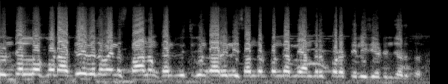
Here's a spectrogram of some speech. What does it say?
గుండెల్లో కూడా అదే విధమైన స్థానం కల్పించుకుంటారని సందర్భంగా మీ అందరికి కూడా తెలియజేయడం జరుగుతుంది.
